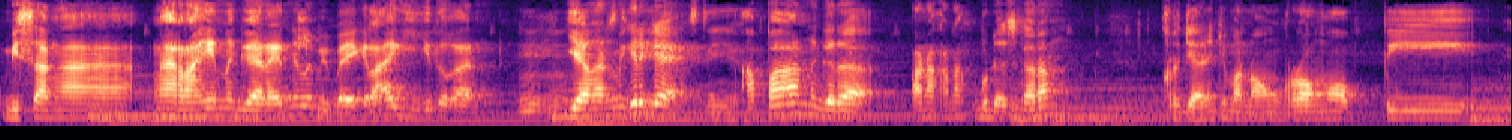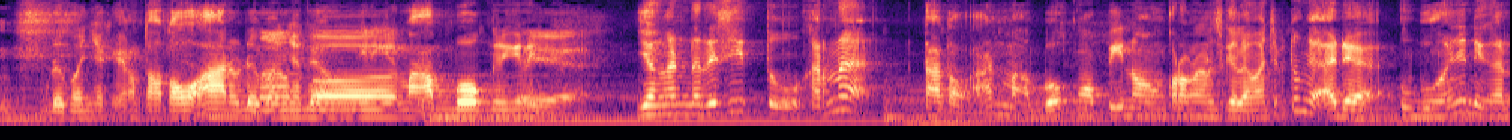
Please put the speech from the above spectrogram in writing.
bisa nga- ngarahin negara ini lebih baik lagi gitu kan. Mm-mm, Jangan mikir kayak pastinya. apa negara anak-anak muda sekarang kerjaannya cuma nongkrong ngopi, udah banyak yang tatoan, udah banyak yang Mabok. gini-gini mabok gini-gini. Iya. Jangan dari situ karena tatoan, mabok, ngopi, nongkrong dan segala macam itu nggak ada hubungannya dengan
